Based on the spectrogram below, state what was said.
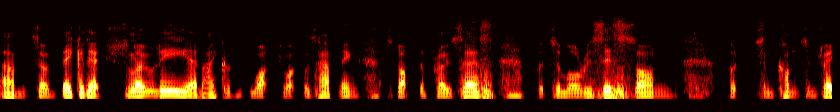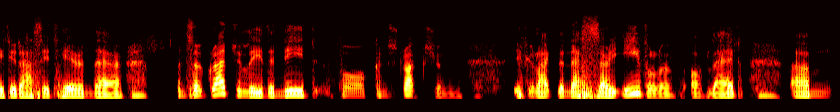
Um, so they could etch slowly and I could watch what was happening, stop the process, put some more resists on, put some concentrated acid here and there. And so gradually the need for construction, if you like, the necessary evil of, of lead, um,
